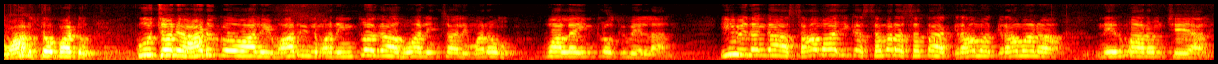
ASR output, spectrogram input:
వారితో పాటు కూర్చొని ఆడుకోవాలి. వారిని మన ఇంట్లోకి ఆహ్వానించాలి. మనం వాళ్ళ ఇంట్లోకి వెళ్ళాలి. ఈ విధంగా సామాజిక సమరసత గ్రామ గ్రామాన నిర్మాణం చేయాలి.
